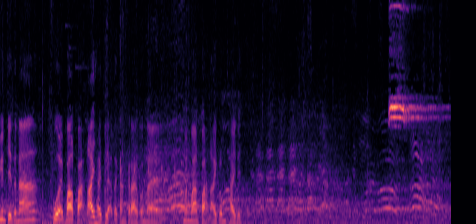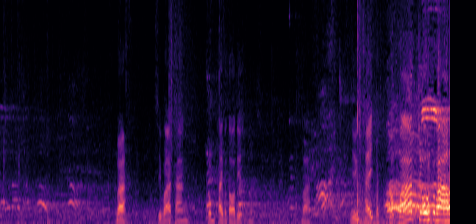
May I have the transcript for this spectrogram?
មានចេតនាធ្វើឲ្យបាល់ប៉ះដៃហើយធ្លាក់ទៅខាងក្រៅប៉ុន្តែมันបានប៉ះដៃក្រុមថៃទេបាទសេវាខាងក្រុមថៃបន្តទៀតបាទយើងហែកមកគាត់បាទចូលក្បាល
